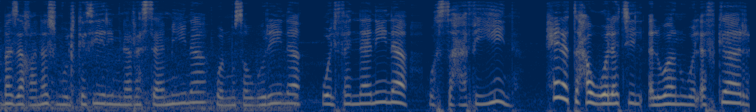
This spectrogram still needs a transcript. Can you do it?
بزغ نجم الكثير من الرسامين والمصورين والفنانين والصحفيين حين تحولت الألوان والأفكار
